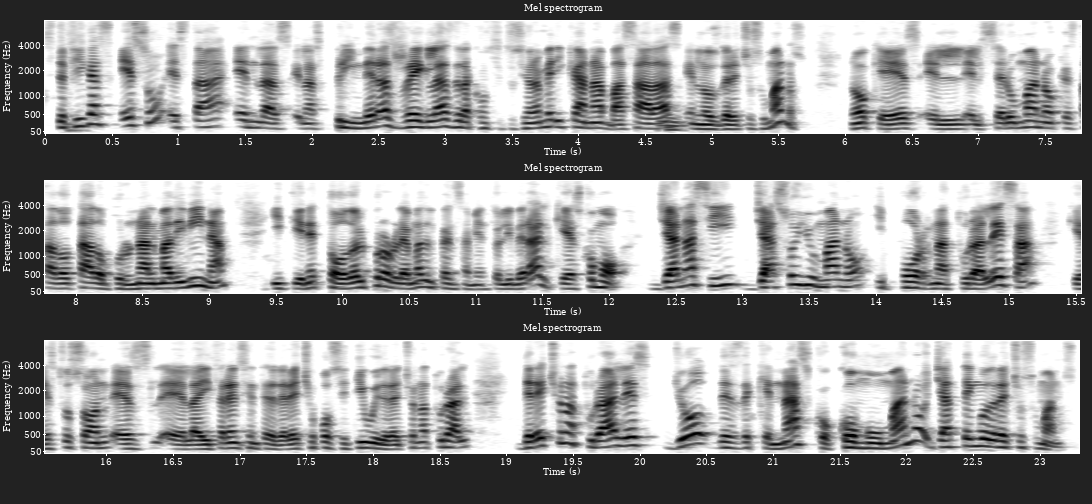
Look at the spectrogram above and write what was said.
Si te fijas, eso está en las, en las primeras reglas de la Constitución americana basadas mm. en los derechos humanos, ¿no? Que es el, el, ser humano que está dotado por un alma divina y tiene todo el problema del pensamiento liberal, que es como, ya nací, ya soy humano y por naturaleza, que estos son, es eh, la diferencia entre derecho positivo y derecho natural, derecho natural es yo desde que nazco como humano ya tengo derechos humanos.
